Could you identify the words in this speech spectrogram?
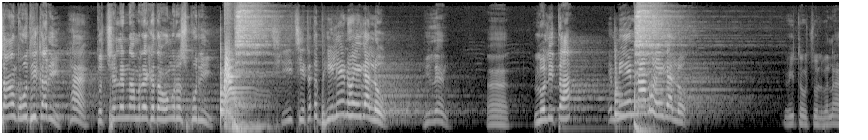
চাঁদ অধিকারী হ্যাঁ। তো ছেলের নাম রেখে দাও অংরসপুরি ছি ছি এটা তো ভিলেন হয়ে গেল। বুঝলেন হ্যাঁ, ললিতা? এ মেয়ের নাম হয়ে গেল। এইটাও চলবে না?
